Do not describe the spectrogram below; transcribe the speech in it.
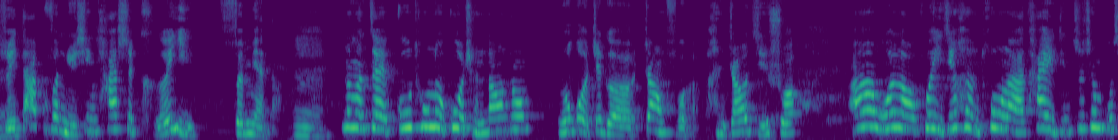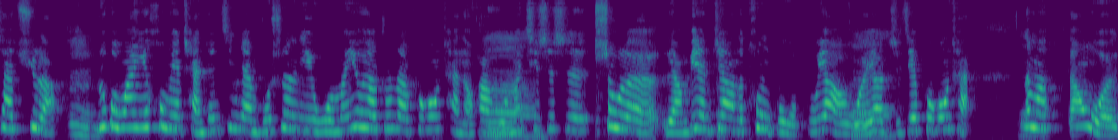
所以大部分女性她是可以分娩的。嗯，那么在沟通的过程当中，如果这个丈夫很着急说。啊，我老婆已经很痛了，她已经支撑不下去了。嗯，如果万一后面产程进展不顺利，我们又要中转剖宫产的话，我们其实是受了两遍这样的痛苦。我不要，我要直接剖宫产。那么，当我。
